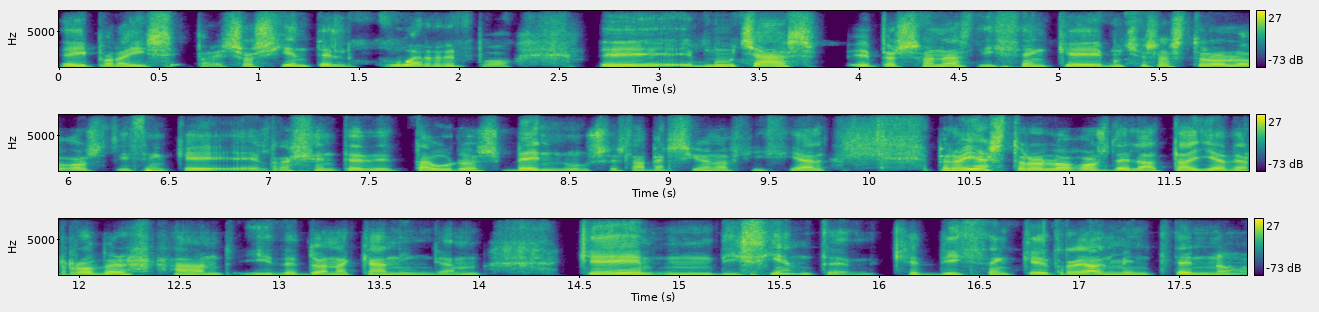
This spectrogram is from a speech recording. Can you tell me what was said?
eh, y por, ahí, por eso siente el cuerpo. Eh, muchas eh, personas dicen que, muchos astrólogos dicen que el regente de Tauro es Venus, es la versión oficial, pero hay astrólogos de la talla de Robert Hunt y de Donna Cunningham que mm, disienten, que dicen que realmente no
